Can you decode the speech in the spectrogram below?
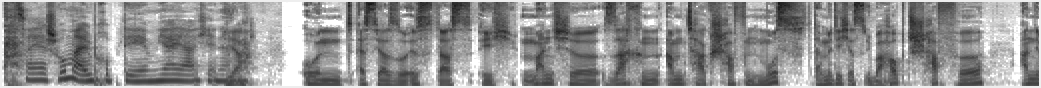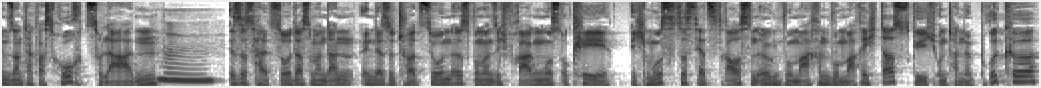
Das war ja schon mal ein Problem. Ja, ja, ich erinnere Ja. mich. Und es ja so ist, dass ich manche Sachen am Tag schaffen muss, damit ich es überhaupt schaffe, an dem Sonntag was hochzuladen, ist es halt so, dass man dann in der Situation ist, wo man sich fragen muss, okay, ich muss das jetzt draußen irgendwo machen, wo mache ich das? Gehe ich unter eine Brücke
